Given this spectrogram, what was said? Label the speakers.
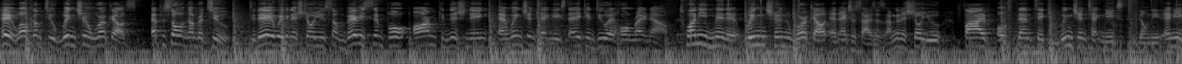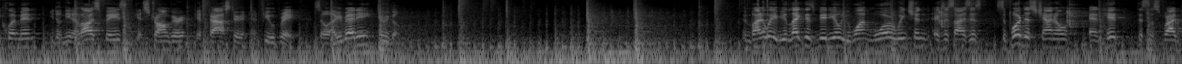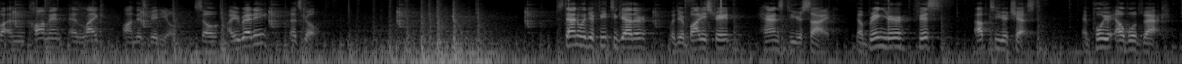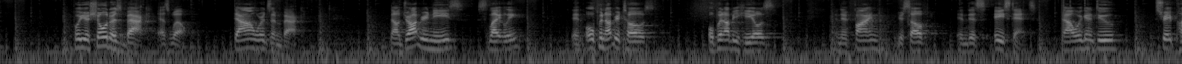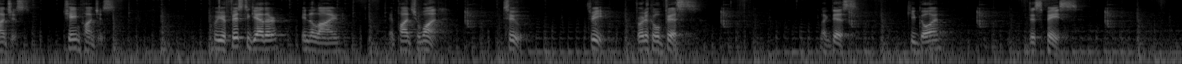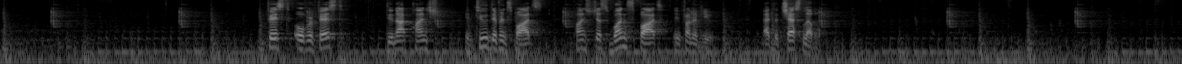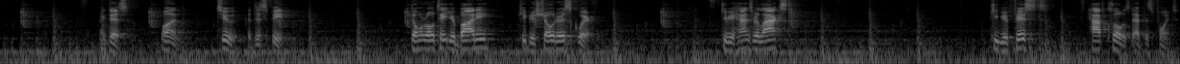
Speaker 1: Hey, welcome to Wing Chun Workouts, episode number two. Today we're gonna show you some very simple arm conditioning and Wing Chun techniques that you can do at home right now. 20 minute Wing Chun workout and exercises. I'm gonna show you five authentic Wing Chun techniques. You don't need any equipment, you don't need a lot of space, get stronger, get faster, and feel great. So are you ready? Here we go. And by the way, if you like this video, you want more Wing Chun exercises, support this channel and hit the subscribe button, comment and like on this video. So are you ready? Let's go. Stand with your feet together, with your body straight, hands to your side. Now bring your fists up to your chest and pull your elbows back. Pull your shoulders back as well, downwards and back. Now drop your knees slightly, then open up your toes, open up your heels, and then find yourself in this A stance. Now we're gonna do straight punches, chain punches. Put your fists together in a line and punch one, two, three, vertical fists, like this. Keep going, this space. Fist over fist, do not punch in two different spots, punch just one spot in front of you at the chest level. Like this. One, two, at this speed. Don't rotate your body, keep your shoulders square. Keep your hands relaxed. Keep your fists half closed at this point.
